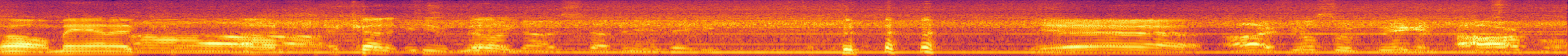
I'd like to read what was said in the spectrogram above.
oh man, I, oh, I cut it too no, big. no, stuff it in, baby. Yeah. Ah, oh, I feel so big and powerful.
